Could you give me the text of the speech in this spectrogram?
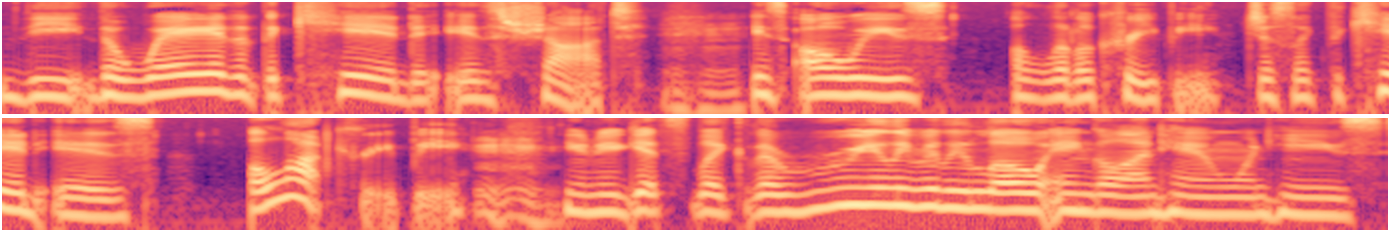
the the way that the kid is shot mm-hmm. is always a little creepy, just like the kid is a lot creepy. you know, he gets like the really, really low angle on him when he's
